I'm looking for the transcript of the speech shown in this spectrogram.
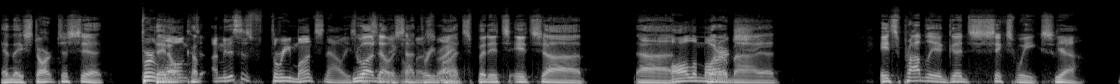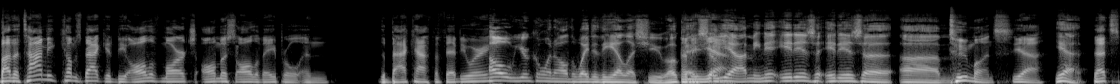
and they start to sit for they long. come, t- I mean, this is three months now. He's well, no, it's not almost, three right? months, but it's it's uh, uh All of what March? I, uh, it's probably a good six weeks. Yeah. By the time he comes back, it'd be all of March, almost all of April, and the back half of February. Oh, you're going all the way to the LSU. Okay, I mean, so yeah. yeah. I mean it, it is it is a um Two months. Yeah. yeah That's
